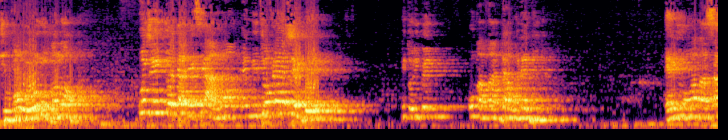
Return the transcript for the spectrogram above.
Ṣùgbọ́n òórùn kan náà ó ṣe ń yọ jáde sí àwọn ẹni tí ó fẹ́ ṣègbè nítorí pé ó máa máa dá wọn lẹ́bi. Ẹ̀rí wọn máa máa sá.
